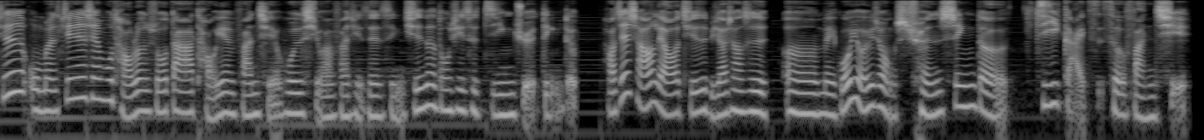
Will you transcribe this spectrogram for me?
其实我们今天先不讨论说大家讨厌番茄或者喜欢番茄这件事情，其实那个东西是基因决定的。好，今天想要聊的其实比较像是，呃，美国有一种全新的基改紫色番茄。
